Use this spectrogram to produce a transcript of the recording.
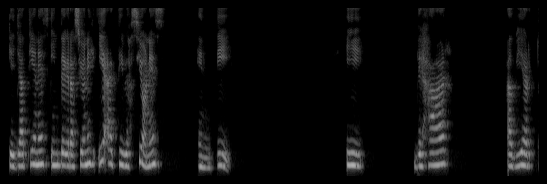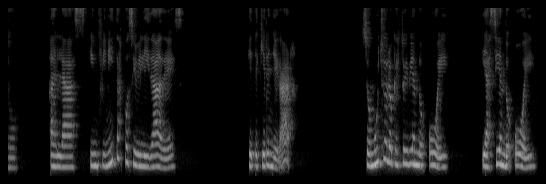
que ya tienes integraciones y activaciones en ti. Y dejar abierto a las infinitas posibilidades que te quieren llegar. So mucho de lo que estoy viendo hoy y haciendo hoy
